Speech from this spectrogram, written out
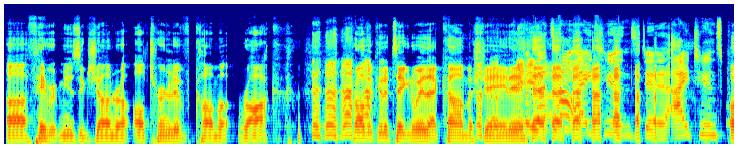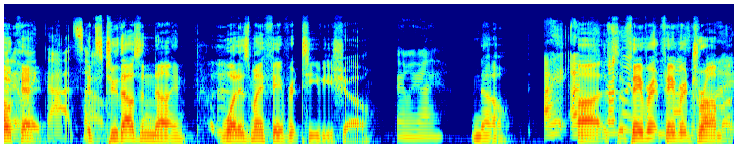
Uh, favorite music genre: alternative, comma rock. Probably could have taken away that comma, Shayne. eh? But that's how iTunes did it. iTunes put okay. it like that. So It's 2009. What is my favorite TV show? Family Guy. No. I, I'm Uh, struggling so with favorite favorite drama.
